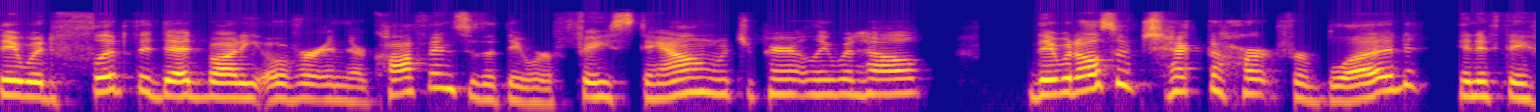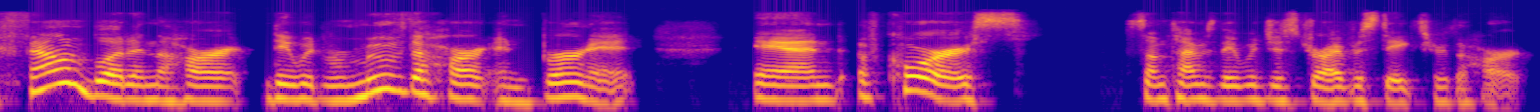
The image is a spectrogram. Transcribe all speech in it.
They would flip the dead body over in their coffin so that they were face down, which apparently would help. They would also check the heart for blood. And if they found blood in the heart, they would remove the heart and burn it. And of course, sometimes they would just drive a stake through the heart.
